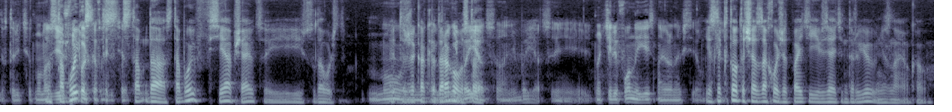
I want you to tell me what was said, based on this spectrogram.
Авторитет. Ну, Ну, надеюсь, что только авторитет. с тоб- да, с тобой все общаются и с удовольствием. Ну, это же как бы бы дорогого не стоит. боятся, они боятся. И- ну, телефоны есть, наверное, все. Если кто-то сейчас захочет пойти и взять интервью, не знаю у кого.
